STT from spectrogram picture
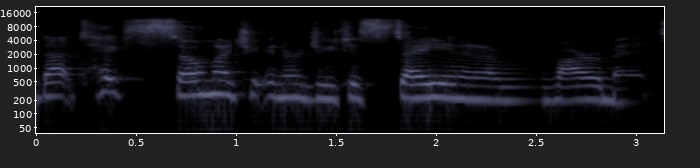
that takes so much energy to stay in an environment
